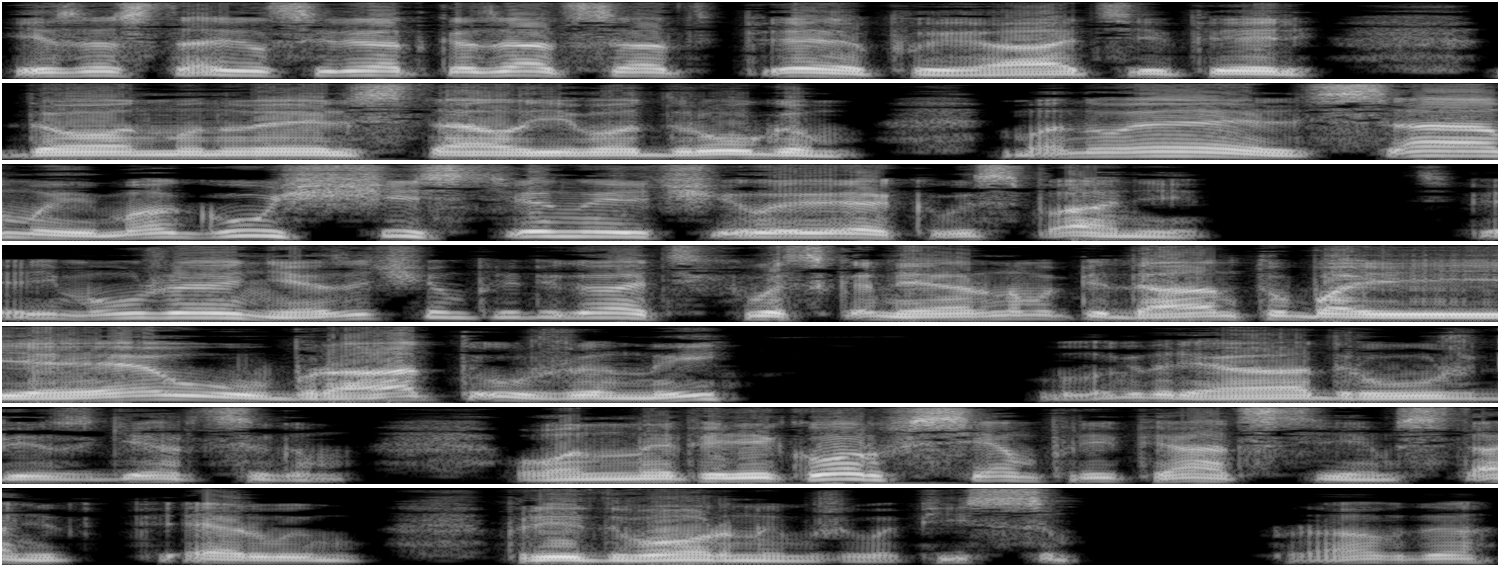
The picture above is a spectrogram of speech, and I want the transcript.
и заставил себя отказаться от Пепы, а теперь Дон Мануэль стал его другом. Мануэль — самый могущественный человек в Испании. Теперь ему уже незачем прибегать к высокомерному педанту Баиеу, брату жены. Благодаря дружбе с герцогом он наперекор всем препятствиям станет первым придворным живописцем. Правда,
